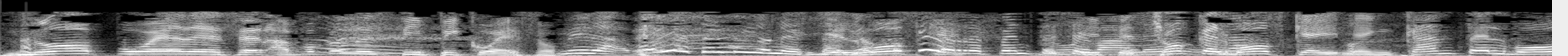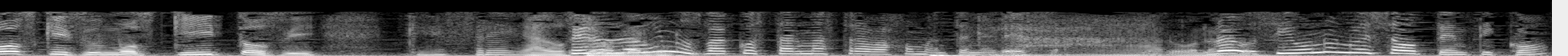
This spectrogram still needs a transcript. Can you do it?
No puede ser. ¿A poco no es típico eso? Mira, voy a ser muy honesta. Y el bosque. de repente se y te choca el bosque. Y me encanta el bosque y sus mosquitos y. Qué fregado. Pero luego nos va a costar más trabajo mantener eso. Luego, si uno no es auténtico,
